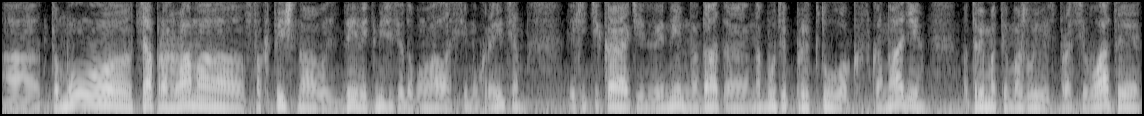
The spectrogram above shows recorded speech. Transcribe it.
А, тому ця програма фактично ось 9 місяців допомагала всім українцям, які тікають від війни, надати, е, набути притулок в Канаді, отримати можливість працювати,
